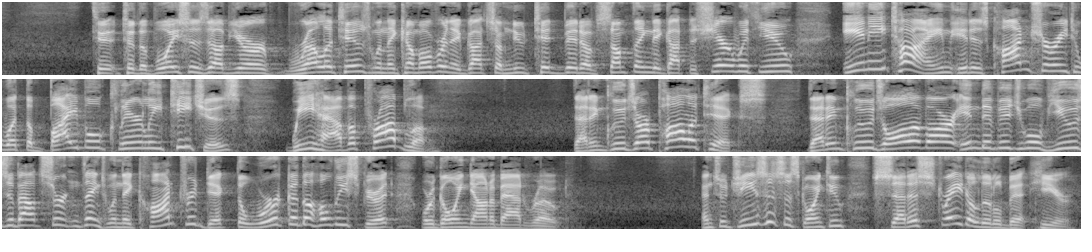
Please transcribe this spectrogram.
to, to the voices of your relatives when they come over and they've got some new tidbit of something they got to share with you. Anytime it is contrary to what the Bible clearly teaches, we have a problem. That includes our politics. That includes all of our individual views about certain things. When they contradict the work of the Holy Spirit, we're going down a bad road. And so Jesus is going to set us straight a little bit here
